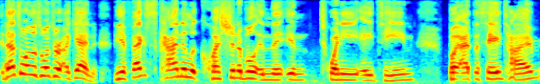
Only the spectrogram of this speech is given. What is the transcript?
that's one of those ones where again the effects kind of look questionable in the in 2018 but at the same time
